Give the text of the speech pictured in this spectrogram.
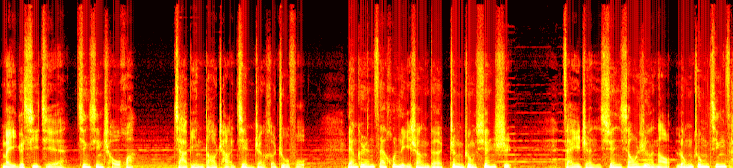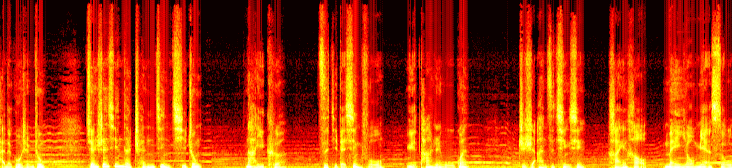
每一个细节精心筹划，嘉宾到场见证和祝福，两个人在婚礼上的郑重宣誓，在一阵喧嚣热闹、隆重精彩的过程中，全身心地沉浸其中，那一刻，自己的幸福。与他人无关，只是暗自庆幸，还好没有免俗。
